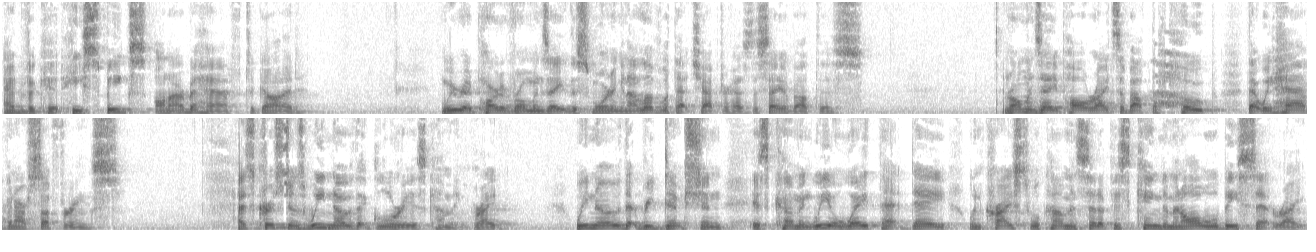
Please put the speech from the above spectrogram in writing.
advocate. He speaks on our behalf to God. We read part of Romans 8 this morning, and I love what that chapter has to say about this. In Romans 8, Paul writes about the hope that we have in our sufferings. As Christians, we know that glory is coming, right? We know that redemption is coming. We await that day when Christ will come and set up his kingdom and all will be set right.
